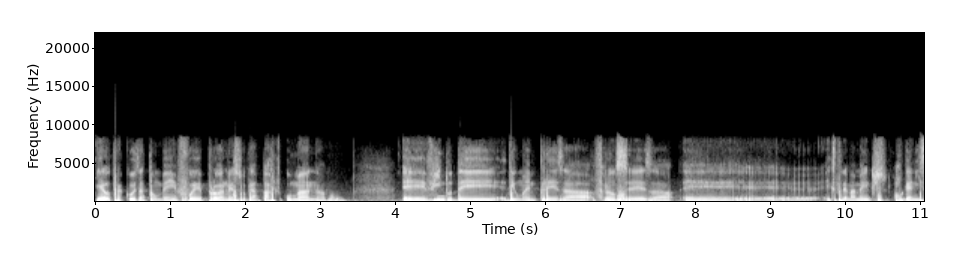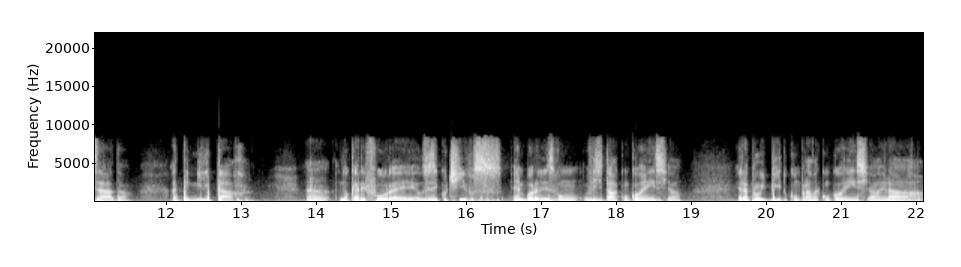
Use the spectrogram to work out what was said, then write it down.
E a outra coisa também foi provavelmente sobre a parte humana. É, vindo de, de uma empresa francesa é, extremamente organizada, até militar, no Carrefour, eh, os executivos, embora eles vão visitar a concorrência, era proibido comprar na concorrência. Era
